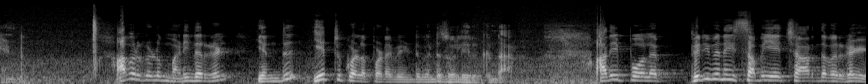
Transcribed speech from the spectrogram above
வேண்டும். அவர்களும் மனிதர்கள் என்று ஏற்றுக்கொள்ளப்பட வேண்டும் என்று சொல்லியிருக்கின்றார் அதே போல பிரிவினை சபையை சார்ந்தவர்கள்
